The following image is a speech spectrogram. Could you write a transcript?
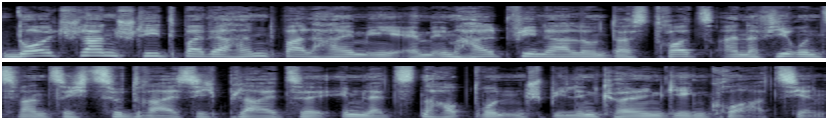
Deutschland steht bei der Handball-Heim-EM im Halbfinale und das trotz einer 24 zu 30 Pleite im letzten Hauptrundenspiel in Köln gegen Kroatien.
